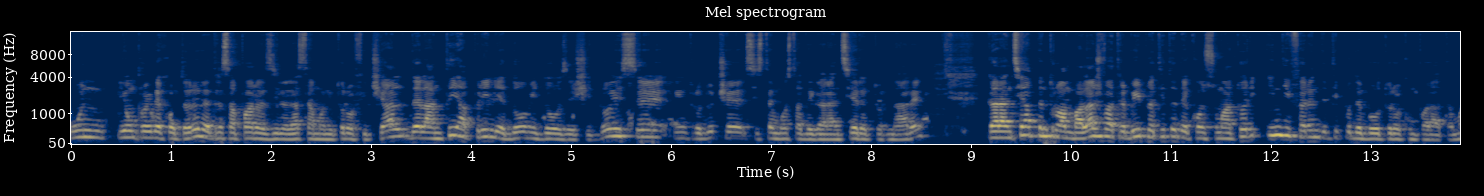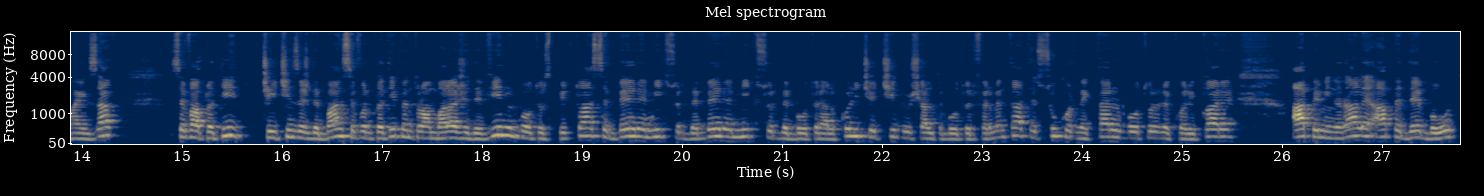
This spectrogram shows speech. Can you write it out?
un, e un proiect de hotărâre, trebuie să apară zilele astea monitor oficial. De la 1 aprilie 2022 se introduce sistemul ăsta de garanție returnare. Garanția pentru ambalaj va trebui plătită de consumatori indiferent de tipul de băutură cumpărată. Mai exact, se va plăti, cei 50 de bani se vor plăti pentru ambalaje de vinuri, băuturi spiritoase, bere, mixuri de bere, mixuri de băuturi alcoolice, cidru și alte băuturi fermentate, sucuri, nectaruri, băuturi recoritoare, ape minerale, ape de băut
